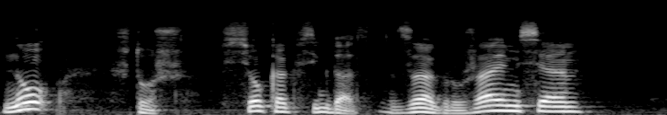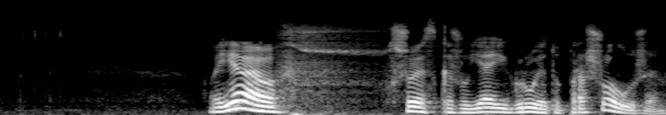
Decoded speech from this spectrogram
Ну, что ж, все как всегда. Загружаемся. Я, что я скажу, я игру эту прошел уже.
